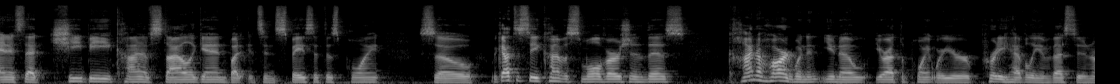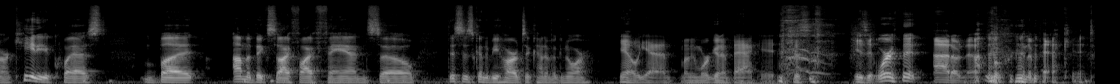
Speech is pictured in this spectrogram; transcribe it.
And it's that chibi kind of style again, but it's in space at this point. So we got to see kind of a small version of this. Kind of hard when you know you're at the point where you're pretty heavily invested in Arcadia Quest, but I'm a big sci-fi fan, so this is going to be hard to kind of ignore. Yeah, well, yeah. I mean, we're gonna back it. Just, is it worth it? I don't know. We're gonna back it.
